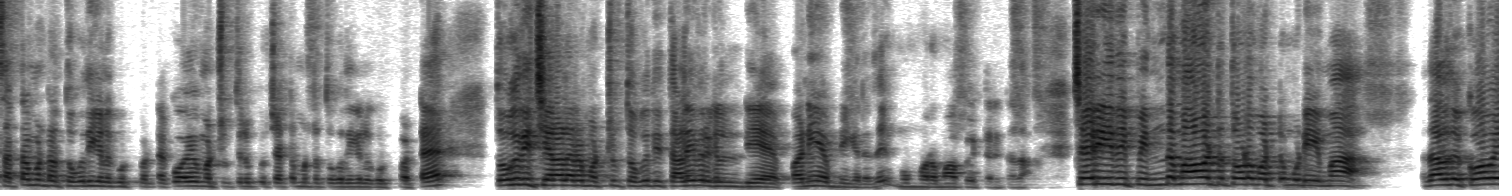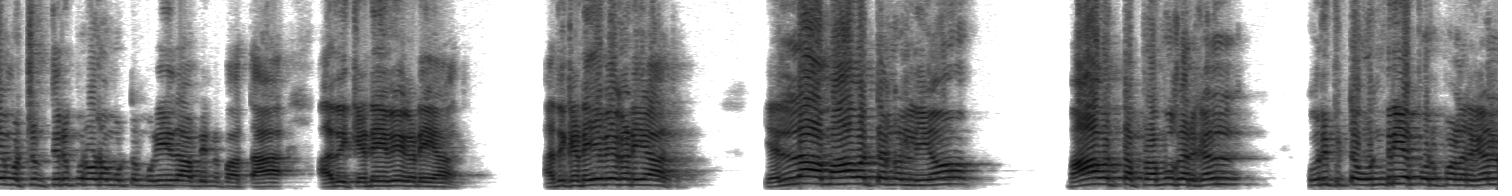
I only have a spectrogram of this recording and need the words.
சட்டமன்ற தொகுதிகளுக்கு உட்பட்ட கோவை மற்றும் திருப்பூர் சட்டமன்ற தொகுதிகளுக்கு உட்பட்ட தொகுதி செயலாளர் மற்றும் தொகுதி தலைவர்களுடைய பணி அப்படிங்கிறது மும்முரமா போயிட்டு இருக்கலாம் சரி இது இப்ப இந்த மாவட்டத்தோட மட்டும் முடியுமா? அதாவது கோவை மற்றும் திருப்பூரோட மட்டும் முடியுதா அப்படின்னு பார்த்தா அது கிடையவே கிடையாது. அது கிடையவே கிடையாது. எல்லா மாவட்டங்கள்லயும் மாவட்ட பிரமுகர்கள் குறிப்பிட்ட ஒன்றிய பொறுப்பாளர்கள்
